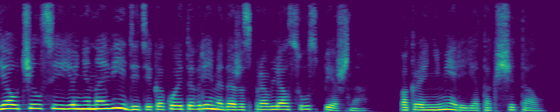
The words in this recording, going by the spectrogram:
Я учился ее ненавидеть и какое-то время даже справлялся успешно. По крайней мере, я так считал.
